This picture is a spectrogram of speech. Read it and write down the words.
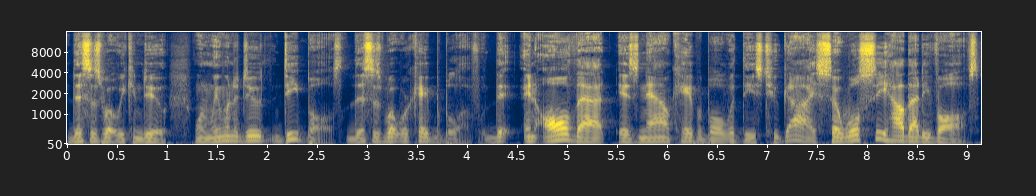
this is what we can do. When we want to do deep balls, this is what we're capable of. The, and all that is now capable with these two guys. So we'll see how that evolves.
